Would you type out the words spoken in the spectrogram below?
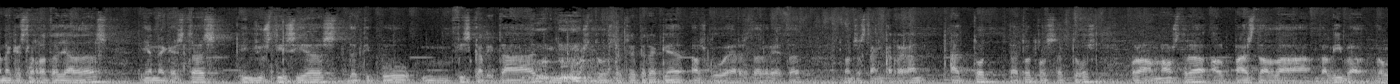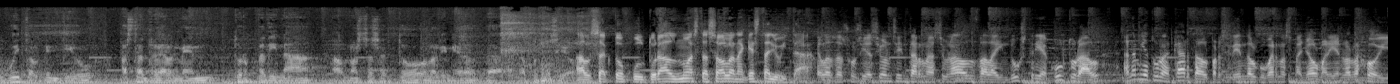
en aquestes retallades i en aquestes injustícies de tipus fiscalitat, impostos, etc que els governs de dreta doncs estan carregant a, tot, a tots els sectors, però el nostre, el pas de l'IVA de del 8 al 21 ha estat realment torpedinar el nostre sector a la línia de, de, de protecció. El sector cultural no està sol en aquesta lluita. Les associacions internacionals de la indústria cultural han enviat una carta al president del govern espanyol, Mariano Rajoy,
